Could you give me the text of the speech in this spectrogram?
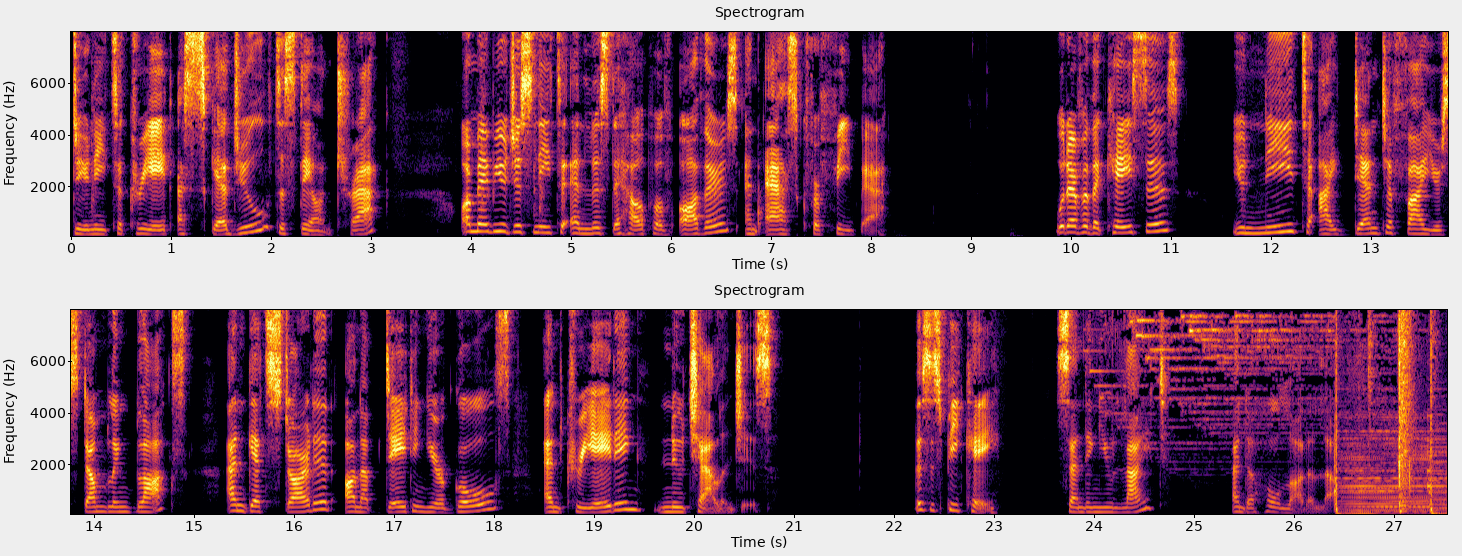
Do you need to create a schedule to stay on track? Or maybe you just need to enlist the help of others and ask for feedback. Whatever the case is, you need to identify your stumbling blocks and get started on updating your goals and creating new challenges. This is PK, sending you light and a whole lot of love.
